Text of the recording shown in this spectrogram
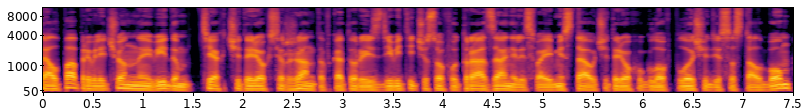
Толпа, привлеченная видом тех четырех сержантов, которые с 9 часов утра заняли свои места у четырех углов площади со столбом,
